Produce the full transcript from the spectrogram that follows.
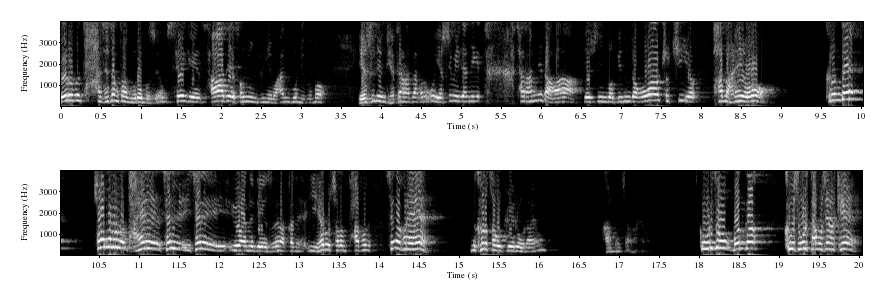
여러분 다 세상 다 물어보세요. 세계 4대 성인 중에 뭐한 분이고 뭐 예수님 대단하다 그러고 예수님에 대한 얘기 다 잘합니다. 예수님 뭐 믿는다고 와 좋지요. 다 말해요. 그런데 속으로는 다 세례, 세례, 세례 요한에 대해서 생각하네. 이 헤로처럼 다 생각을 해. 그렇다고 교회로 오나요? 안 오잖아요. 그 우리도 뭔가 그것이 옳다고 생각해.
